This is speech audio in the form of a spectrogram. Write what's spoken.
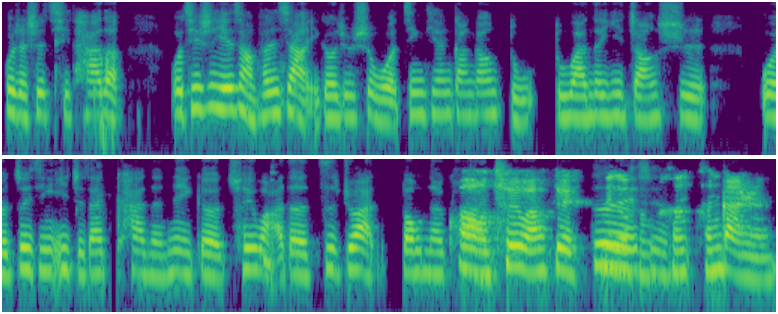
或者是其他的。我其实也想分享一个，就是我今天刚刚读读完的一章，是我最近一直在看的那个崔娃的自传《Bonner》。哦，崔娃，对，那个很很很感人。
